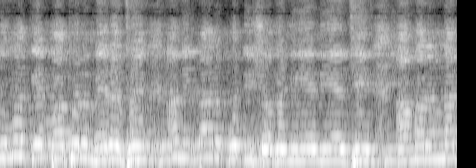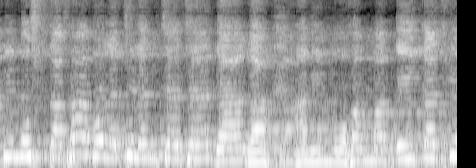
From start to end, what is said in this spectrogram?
তোমাকে পাথর মেরেছে, আমি তার প্রতিশোধ নিয়ে নিয়েছি। আমার নবী মুস্তাফা বলেছিলেন চাচা গা গা। আমি মোহাম্মদ, এই কাজকে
